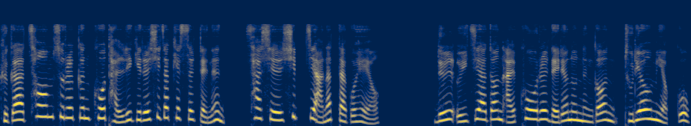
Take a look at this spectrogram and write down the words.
그가 처음 술을 끊고 달리기를 시작했을 때는 사실 쉽지 않았다고 해요. 늘 의지하던 알코올을 내려놓는 건 두려움이었고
